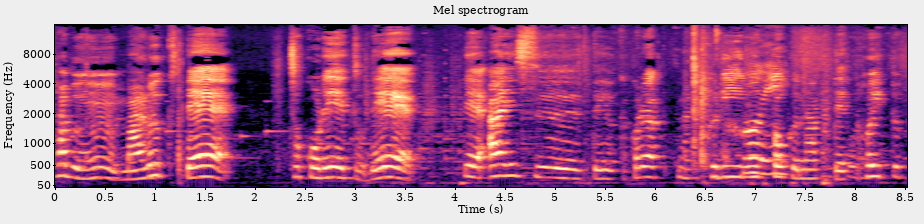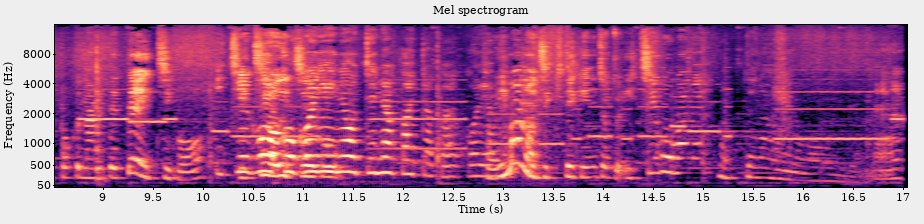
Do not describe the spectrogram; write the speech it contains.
多分丸くてチョコレートででアイスっていうかこれはなんかクリームっぽくなってホイップっぽくなってていちごいちごここに乗ってなかったからこれ。今の時期的にちょっといちごがね乗ってないのが多いんだよね。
